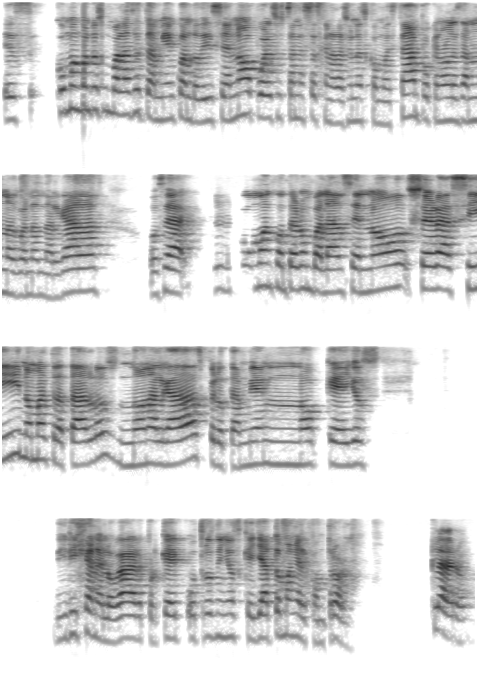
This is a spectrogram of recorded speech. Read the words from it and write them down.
es, ¿cómo encuentras un balance también cuando dicen, no, por eso están estas generaciones como están, porque no les dan unas buenas nalgadas? O sea, ¿cómo encontrar un balance? No ser así, no maltratarlos, no nalgadas, pero también no que ellos dirijan el hogar, porque hay otros niños que ya toman el control. Claro,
